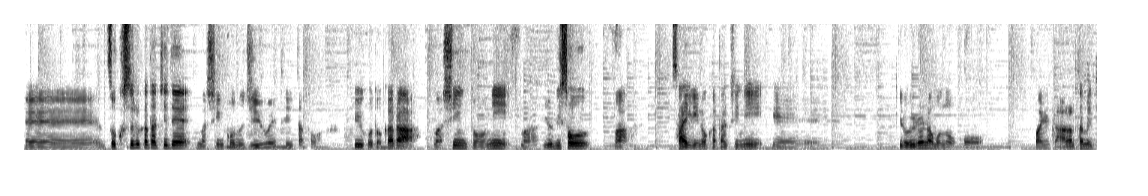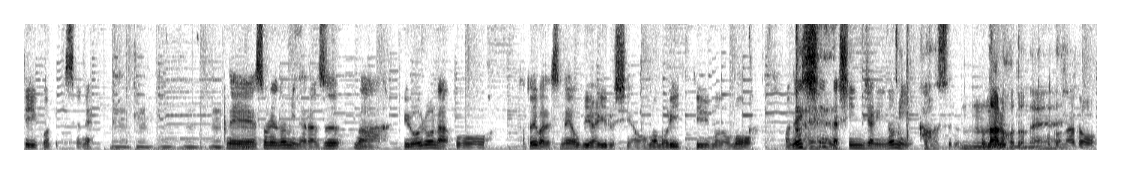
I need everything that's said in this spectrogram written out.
えー、属する形で、まあ、信仰の自由を得ていたということから、まあ、神道に、まあ、寄り添う、まあ、祭儀の形に、えー、いろいろなものをこうまあ、改めていくわけですよね。でそれのみならずまあいろいろなこう例えばですね帯や印やお守りっていうものも、まあ、熱心な信者にのみ加付するということなど、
